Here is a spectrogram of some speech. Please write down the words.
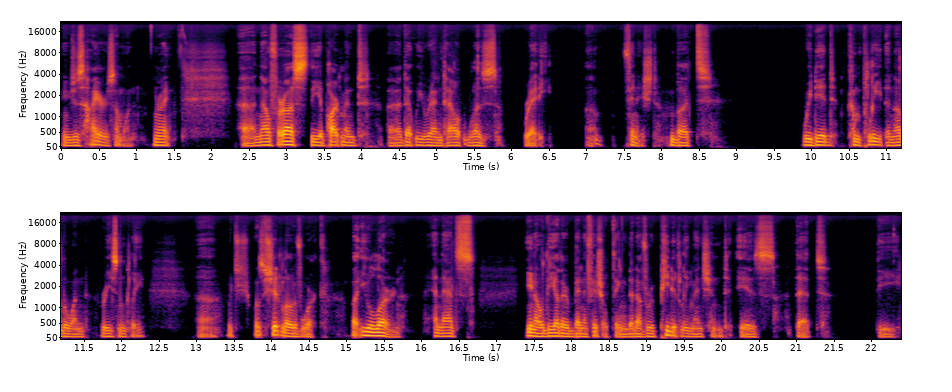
you just hire someone, right? Uh, now, for us, the apartment uh, that we rent out was ready, um, finished, but we did complete another one recently, uh, which was a shitload of work. But you learn, and that's you know the other beneficial thing that I've repeatedly mentioned is that the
